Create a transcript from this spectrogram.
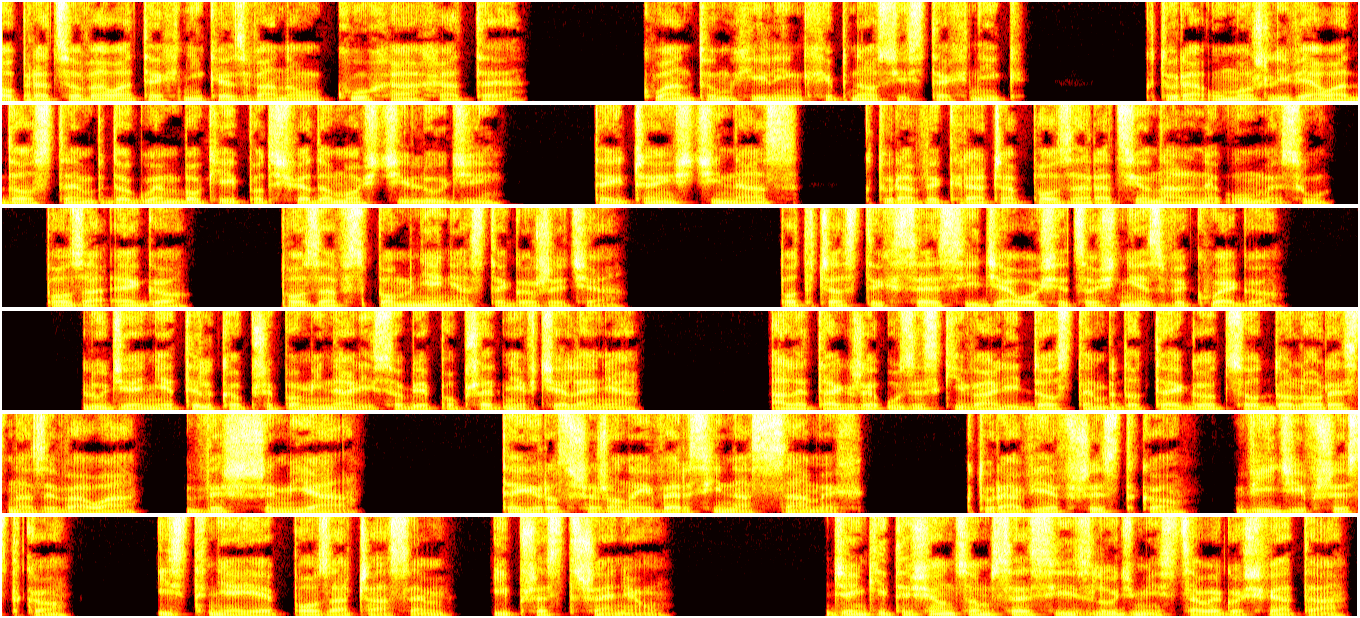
Opracowała technikę zwaną QHHT, Quantum Healing Hypnosis Technique, która umożliwiała dostęp do głębokiej podświadomości ludzi, tej części nas, która wykracza poza racjonalny umysł, poza ego, poza wspomnienia z tego życia. Podczas tych sesji działo się coś niezwykłego. Ludzie nie tylko przypominali sobie poprzednie wcielenia, ale także uzyskiwali dostęp do tego, co Dolores nazywała wyższym ja, tej rozszerzonej wersji nas samych, która wie wszystko, widzi wszystko, istnieje poza czasem i przestrzenią. Dzięki tysiącom sesji z ludźmi z całego świata,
